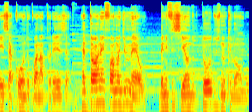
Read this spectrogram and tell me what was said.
Esse acordo com a natureza retorna em forma de mel, beneficiando todos no quilombo.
